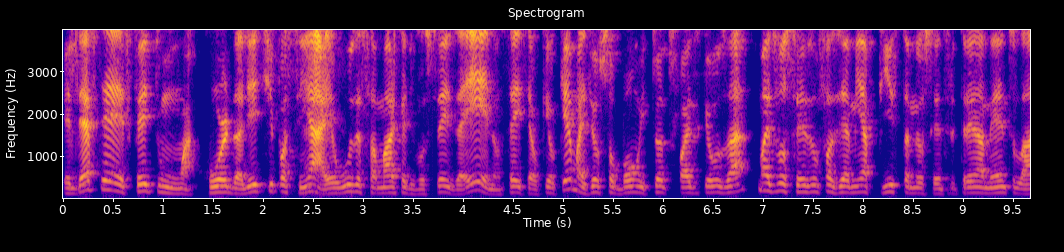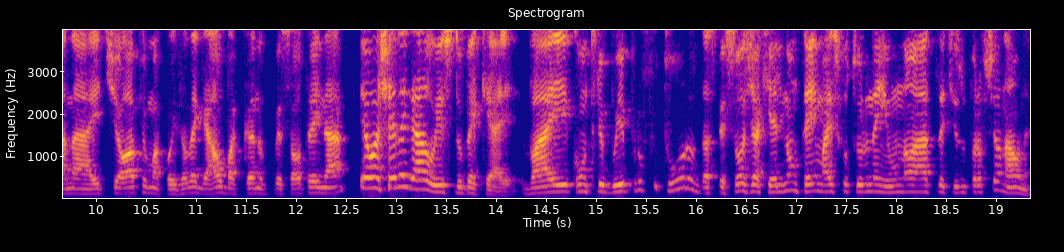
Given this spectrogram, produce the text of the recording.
Ele deve ter feito um acordo ali, tipo assim: ah, eu uso essa marca de vocês aí, não sei se é o que o que, mas eu sou bom e tanto faz o que eu usar, mas vocês vão fazer a minha pista, meu centro de treinamento lá na Etiópia, uma coisa legal, bacana para o pessoal treinar. Eu achei legal isso do Bekele. Vai contribuir para o futuro das pessoas, já que ele não tem mais futuro nenhum no atletismo profissional, né?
